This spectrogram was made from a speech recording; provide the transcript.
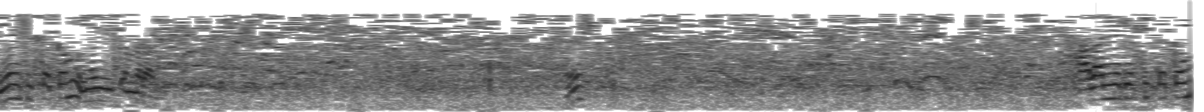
ይህን ሲጠቀሙ ይህን ይጨምራሉ። ሐላል ነገር ሲጠቀሙ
